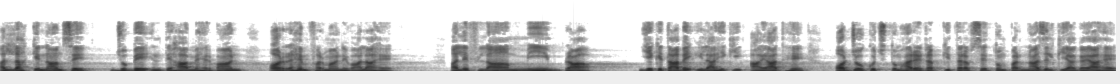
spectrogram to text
اللہ کے نام سے جو بے انتہا مہربان اور رحم فرمانے والا ہے۔ الف لام میم، را۔ یہ کتاب الہی کی آیات ہیں اور جو کچھ تمہارے رب کی طرف سے تم پر نازل کیا گیا ہے،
